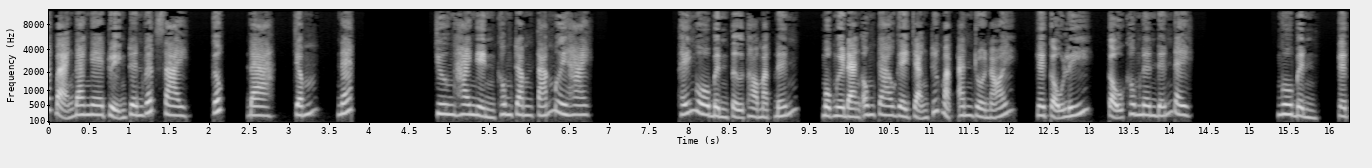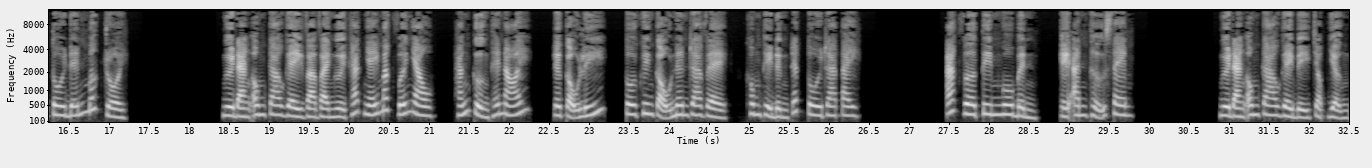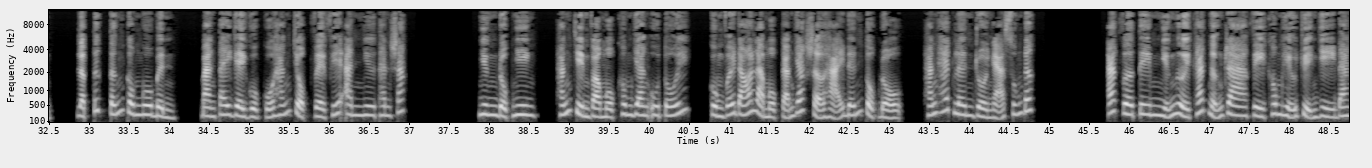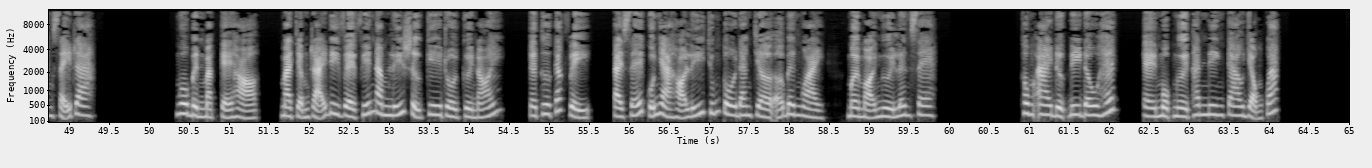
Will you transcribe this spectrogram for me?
Các bạn đang nghe truyện trên website gocda.net Chương 2082 Thấy Ngô Bình tự thò mặt đến, một người đàn ông cao gầy chặn trước mặt anh rồi nói, Ghê cậu Lý, cậu không nên đến đây. Ngô Bình, kệ tôi đến mất rồi. Người đàn ông cao gầy và vài người khác nháy mắt với nhau, hắn cường thế nói, Ghê cậu Lý, tôi khuyên cậu nên ra về, không thì đừng trách tôi ra tay. Ác vơ tim Ngô Bình, để anh thử xem. Người đàn ông cao gầy bị chọc giận, lập tức tấn công Ngô Bình, bàn tay gầy guộc của hắn chộp về phía anh như thanh sắt. Nhưng đột nhiên, hắn chìm vào một không gian u tối, cùng với đó là một cảm giác sợ hãi đến tột độ, hắn hét lên rồi ngã xuống đất. Ác vơ tim những người khác ngẩn ra vì không hiểu chuyện gì đang xảy ra. Ngô Bình mặc kệ họ, mà chậm rãi đi về phía năm lý sự kia rồi cười nói, Kể thưa các vị, tài xế của nhà họ Lý chúng tôi đang chờ ở bên ngoài, mời mọi người lên xe. Không ai được đi đâu hết, ệ một người thanh niên cao giọng quát.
